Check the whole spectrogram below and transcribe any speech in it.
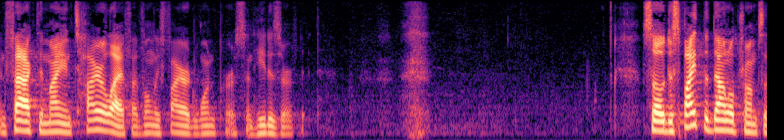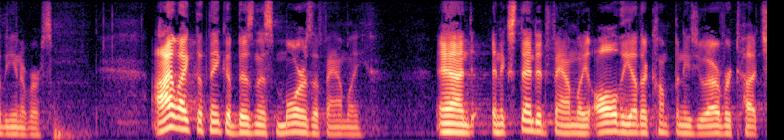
In fact, in my entire life, I've only fired one person. He deserved it. So, despite the Donald Trumps of the universe, I like to think of business more as a family and an extended family, all the other companies you ever touch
